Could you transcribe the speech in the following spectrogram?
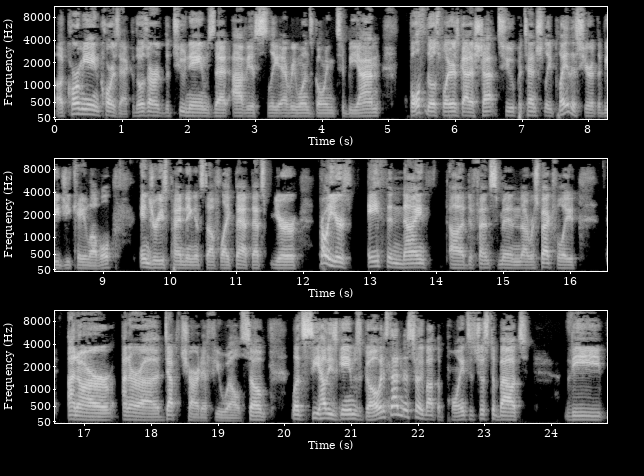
uh, Cormier and Korczak, those are the two names that obviously everyone's going to be on. Both of those players got a shot to potentially play this year at the VGK level, injuries pending and stuff like that. That's your probably your eighth and ninth uh, defensemen, uh, respectfully on our on our uh, depth chart, if you will. So let's see how these games go. And it's not necessarily about the points; it's just about the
